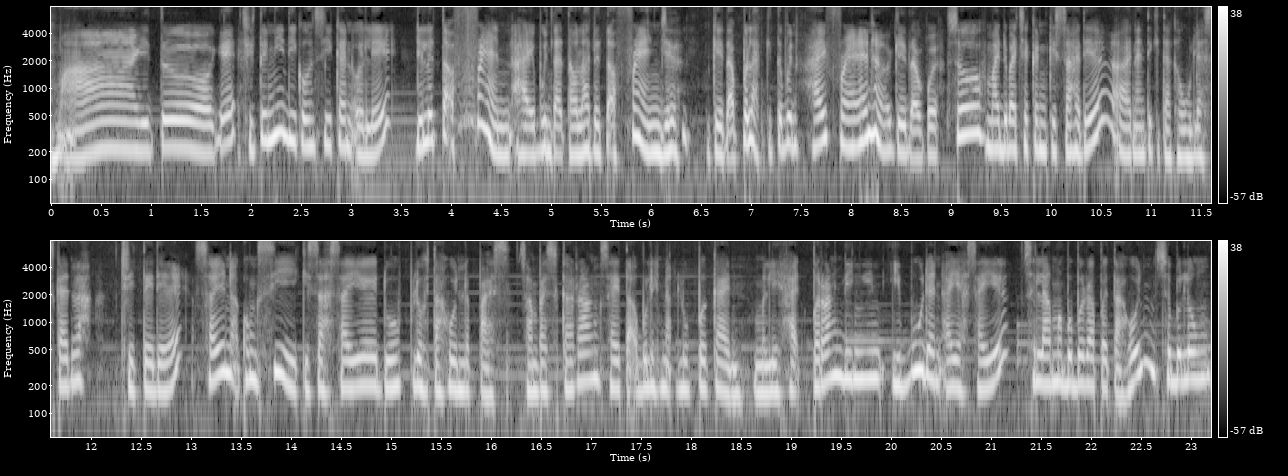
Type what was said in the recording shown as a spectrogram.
Ma gitu Okay Cerita ni dikongsikan oleh Dia letak friend. I pun tak tahulah Letak friend je. Okay tak apalah. Kita pun Hi friend. Okay tak apa. So Mada bacakan kisah dia. Uh, Nanti kita akan ulaskan lah Cerita dia eh. Saya nak kongsi Kisah saya 20 tahun lepas. Sampai sekarang Saya tak boleh nak lupakan Melihat perang dingin Ibu dan ayah saya Selama beberapa tahun Sebelum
